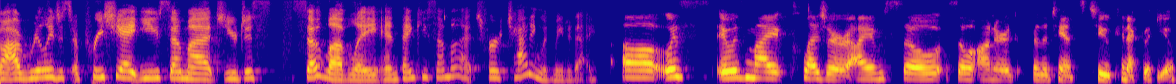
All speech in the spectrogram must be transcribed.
I really just appreciate you so much. You're just so lovely and thank you so much for chatting with me today. Oh, it was it was my pleasure. I am so so honored for the chance to connect with you.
